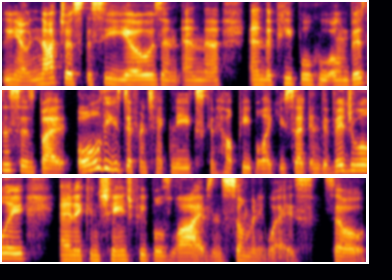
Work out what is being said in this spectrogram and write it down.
you know, not just the CEOs and, and the, and the people who own businesses, but all these different techniques can help people, like you said, individually, and it can change people's lives in so many ways. So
